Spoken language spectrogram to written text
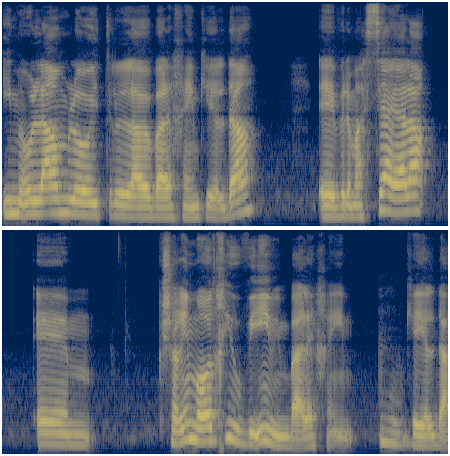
היא מעולם לא התעללה בבעלי חיים כילדה, אה, ולמעשה היה לה אה, קשרים מאוד חיוביים עם בעלי חיים כילדה.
